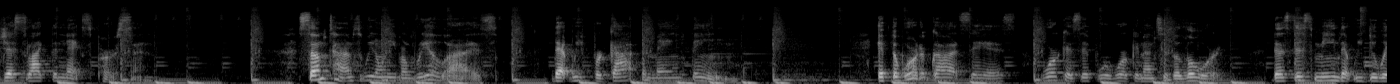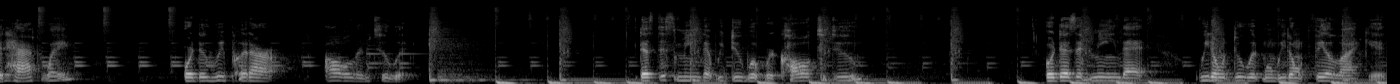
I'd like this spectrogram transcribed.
just like the next person. Sometimes we don't even realize that we forgot the main thing. If the Word of God says, work as if we're working unto the Lord, does this mean that we do it halfway? Or do we put our all into it? Does this mean that we do what we're called to do? Or does it mean that we don't do it when we don't feel like it?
